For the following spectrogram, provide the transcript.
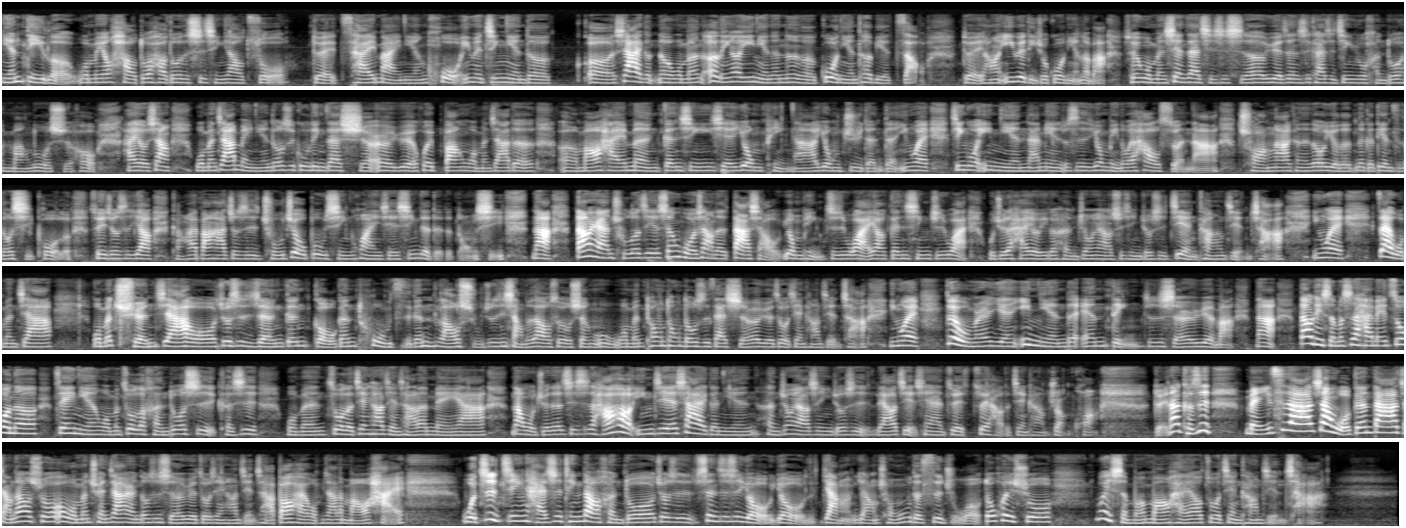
年底了，我们有好多好多的事情要做，对，才买年货，因为今年的呃下一个，呃，我们二零二一年的那个过年特别早。对，好像一月底就过年了吧，所以我们现在其实十二月正式开始进入很多很忙碌的时候。还有像我们家每年都是固定在十二月会帮我们家的呃毛孩们更新一些用品啊、用具等等，因为经过一年难免就是用品都会耗损啊，床啊可能都有的那个垫子都洗破了，所以就是要赶快帮他就是除旧布新，换一些新的的的东西。那当然除了这些生活上的大小用品之外，要更新之外，我觉得还有一个很重要的事情就是。健康检查，因为在我们家，我们全家哦，就是人跟狗跟兔子跟老鼠，就是你想得到的所有生物，我们通通都是在十二月做健康检查。因为对我们而言，一年的 ending 就是十二月嘛。那到底什么事还没做呢？这一年我们做了很多事，可是我们做了健康检查了没呀？那我觉得其实好好迎接下一个年，很重要的事情就是了解现在最最好的健康状况。对，那可是每一次啊，像我跟大家讲到说，哦，我们全家人都是十二月做健康检查，包含我们家的毛孩，我至今还是听到很多，就是甚至是有有养养宠物的饲主哦，都会说，为什么毛孩要做健康检查？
